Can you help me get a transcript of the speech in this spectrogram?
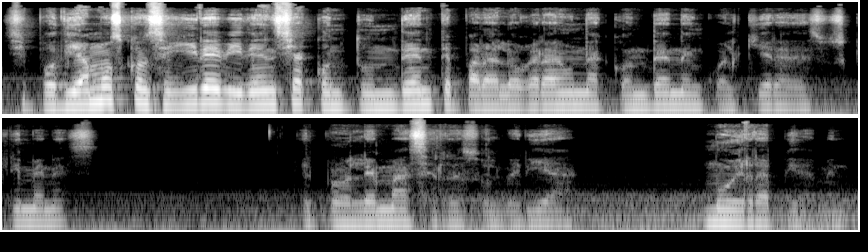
Si podíamos conseguir evidencia contundente para lograr una condena en cualquiera de sus crímenes, el problema se resolvería muy rápidamente.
